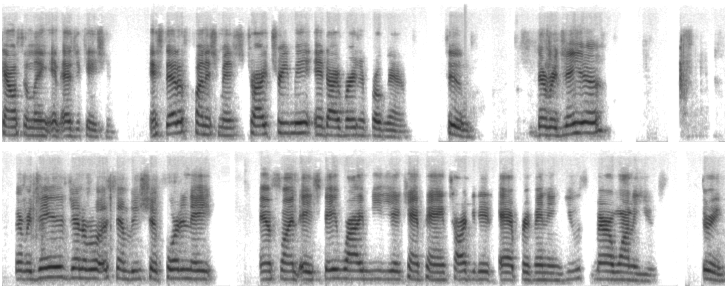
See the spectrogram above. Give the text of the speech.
counseling, and education. Instead of punishments, try treatment and diversion programs. Two, the Virginia, the Virginia General Assembly should coordinate and fund a statewide media campaign targeted at preventing youth marijuana use. Three,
